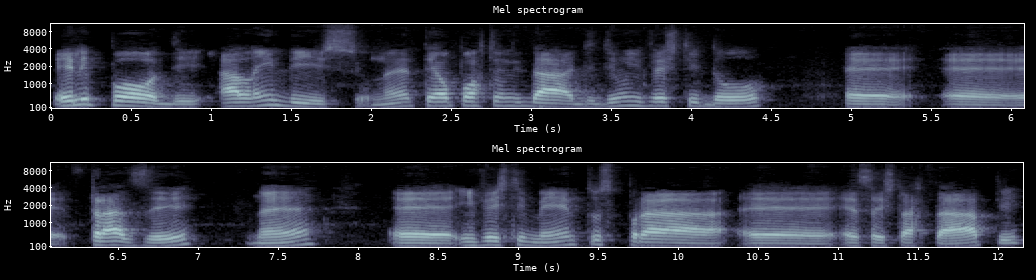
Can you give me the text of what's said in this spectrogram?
Ele pode, além disso, né, ter a oportunidade de um investidor é, é, trazer né, é, investimentos para é, essa startup,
